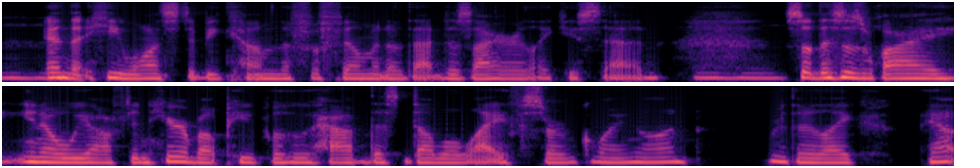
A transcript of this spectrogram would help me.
mm-hmm. and that He wants to become the fulfillment of that desire, like you said. Mm-hmm. So, this is why, you know, we often hear about people who have this double life sort of going on where they're like, yeah,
